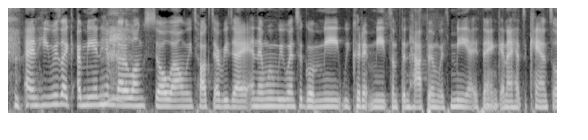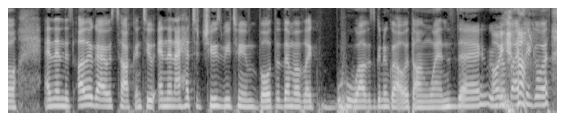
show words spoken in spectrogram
and he was like uh, me and him got along so well, and we talked every day. And then when we went to go meet, we couldn't meet. Something happened with me, I think, and I had to cancel. And then this other guy I was talking to, and then I had to choose between both of them of like who I was gonna go out with on Wednesday. Oh, remember, Oh, yeah. I think it was.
